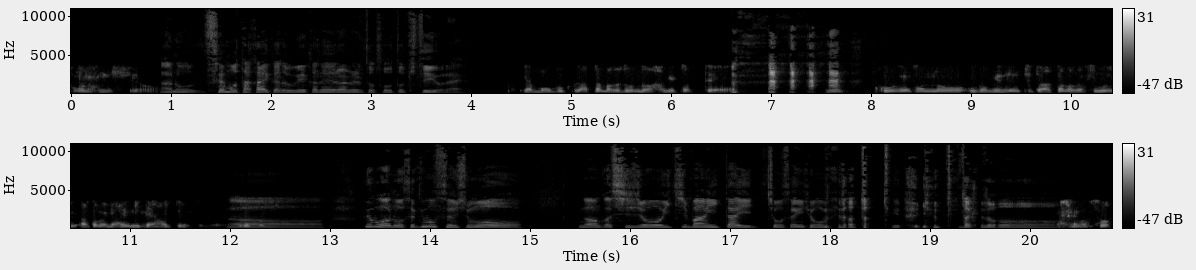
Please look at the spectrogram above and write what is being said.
そうなんですよ。あの、背も高いから上からやられると相当きついよね。いや、もう僕、頭がどんどんはげちゃって、浩平さんのおかげで、ちょっと頭がすごい、頭にラインみたいに入ってるんですよね。あでも、あの、関本選手も、なんか史上一番痛い挑戦表明だったって 言ってたけど。でもそう、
